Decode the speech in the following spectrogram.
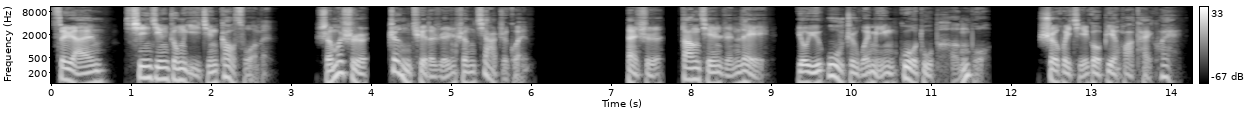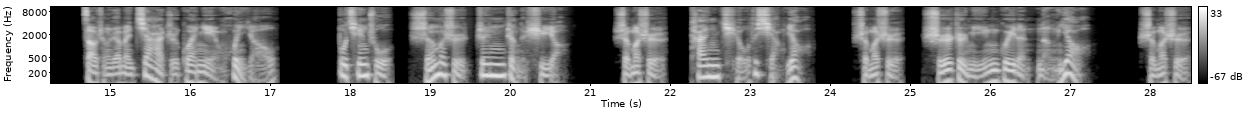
虽然《心经》中已经告诉我们什么是正确的人生价值观，但是当前人类由于物质文明过度蓬勃，社会结构变化太快，造成人们价值观念混淆，不清楚什么是真正的需要，什么是贪求的想要，什么是实至名归的能要，什么是。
